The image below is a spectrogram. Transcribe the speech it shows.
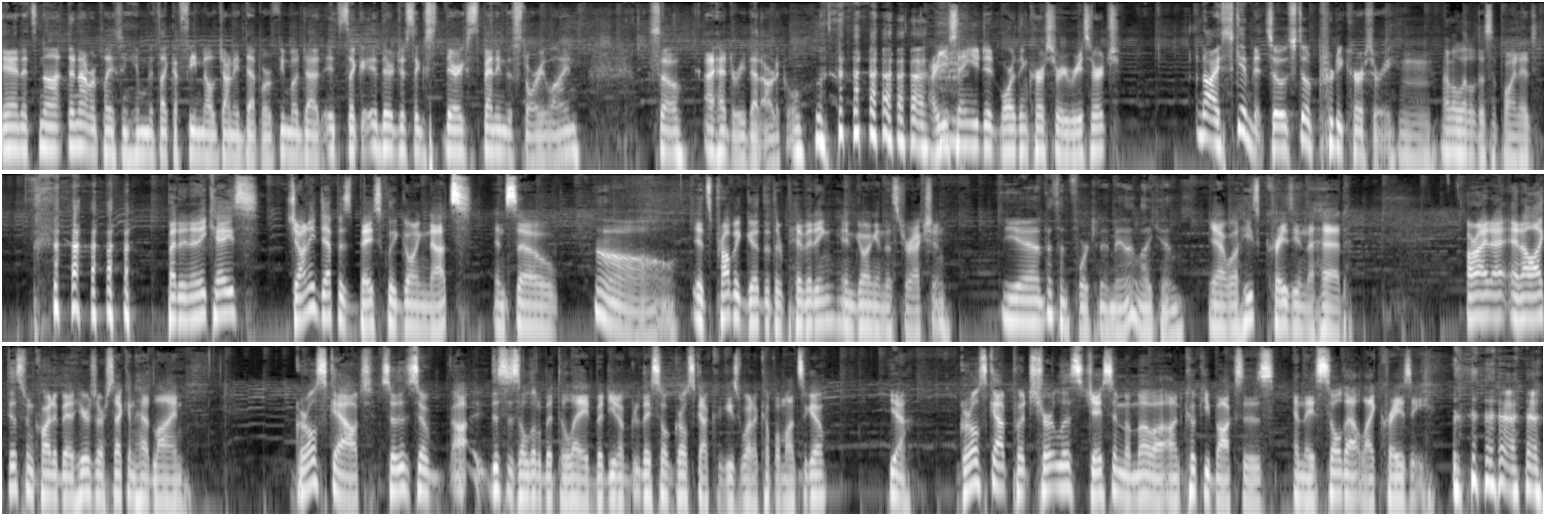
And it's not they're not replacing him with like a female Johnny Depp or a female Johnny. It's like they're just ex- they're expanding the storyline. So I had to read that article. Are you saying you did more than cursory research? no, I skimmed it, so it's still pretty cursory. Hmm, I'm a little disappointed. but in any case, Johnny Depp is basically going nuts, and so Oh, it's probably good that they're pivoting and going in this direction. yeah, that's unfortunate, man. I like him. Yeah, well, he's crazy in the head. All right, and I like this one quite a bit. Here's our second headline: Girl Scout. So, this, so uh, this is a little bit delayed, but you know they sold Girl Scout cookies what a couple months ago. Yeah, Girl Scout put shirtless Jason Momoa on cookie boxes, and they sold out like crazy. I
